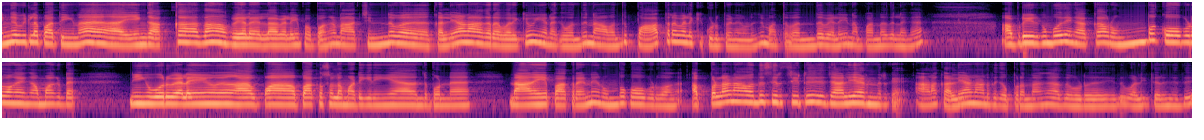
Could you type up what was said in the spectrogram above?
எங்கள் வீட்டில் பார்த்தீங்கன்னா எங்கள் அக்கா தான் வேலை எல்லா வேலையும் பார்ப்பாங்க. நான் சின்ன கல்யாணம் ஆகிற வரைக்கும் எனக்கு வந்து நான் வந்து பாத்திர வேலைக்கு கொடுப்பேனே ஒழிஞ்சு மற்ற வந்த வேலையும் நான் பண்ணதில்லைங்க. அப்படி இருக்கும்போது எங்கள் அக்கா ரொம்ப கோவப்படுவாங்க எங்கள் அம்மாக்கிட்ட. நீங்கள் ஒரு வேலையும் பா பார்க்க சொல்ல மாட்டேங்கிறீங்க அந்த பொண்ணை. நானே பார்க்குறேன்னு ரொம்ப கோவப்படுவாங்க. அப்போல்லாம் நான் வந்து சிரிச்சிட்டு ஜாலியாக இருந்திருக்கேன். ஆனால் கல்யாணம் ஆனதுக்கு அப்புறம் தாங்க அதோட இது வழி தெரிஞ்சுது.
